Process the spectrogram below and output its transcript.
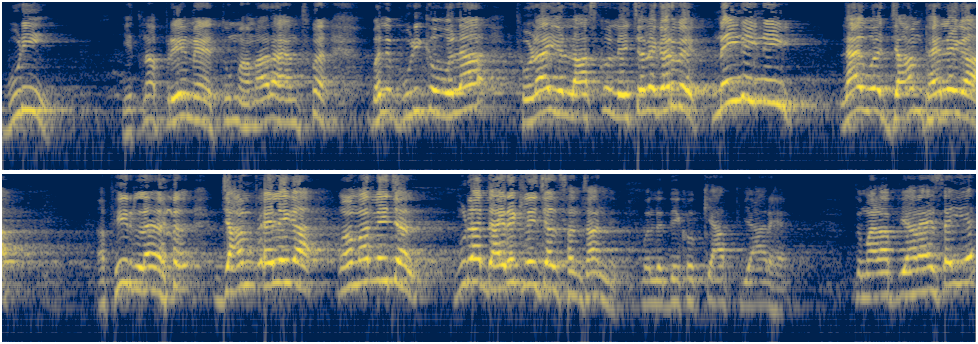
बूढ़ी, इतना प्रेम है, तुम हमारा हम तो बोले बूढ़ी को बोला, थोड़ा ये लाश को ले चले घर में। नहीं नहीं नहीं, लाए हुआ जाम फैलेगा। फिर जाम फैलेगा, वहाँ मर ले चल, पूरा डायरेक्ट ले चल संसार में। बोले, देखो क्या प्यार है, तुम्हारा प्यार ऐसा ही है।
